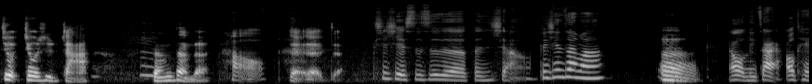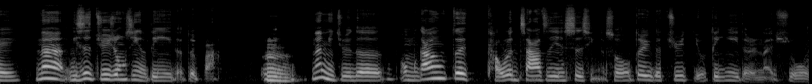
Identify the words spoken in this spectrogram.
就就是渣等等的。好，对对对，谢谢思思的分享。飞仙在吗？嗯，然后你在，OK。那你是居中心有定义的，对吧？嗯，那你觉得我们刚刚在讨论渣这件事情的时候，对于一个居有定义的人来说，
